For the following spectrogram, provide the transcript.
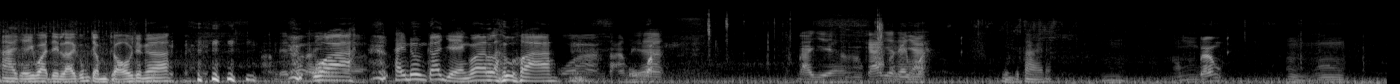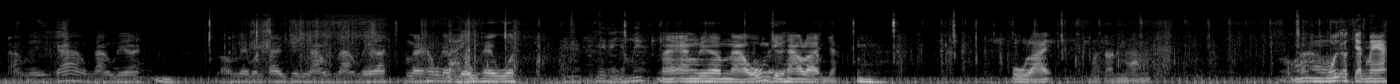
Ai chạy qua chạy lại cũng trầm trộ chân á. Wow. thấy nướng cá vàng quá lâu qua tạm biệt ha. Ba về ăn cá với anh em qua dùng cái tay đó. Không béo. Ừ, ừ. đào này cá không đào này ơi. Ừ. hôm nay mình tay chân nào đào này ơi. Hôm nay không đem vụ heo quên. Cái này giống mé nay ăn đi hôm nào uống trừ hao lại. Làm nha. bù lại. Ngon. Mu- muối ớt chanh me.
